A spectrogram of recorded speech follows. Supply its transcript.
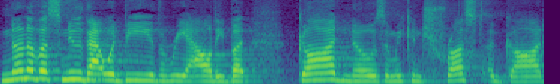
None of us knew that would be the reality, but God knows, and we can trust a God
